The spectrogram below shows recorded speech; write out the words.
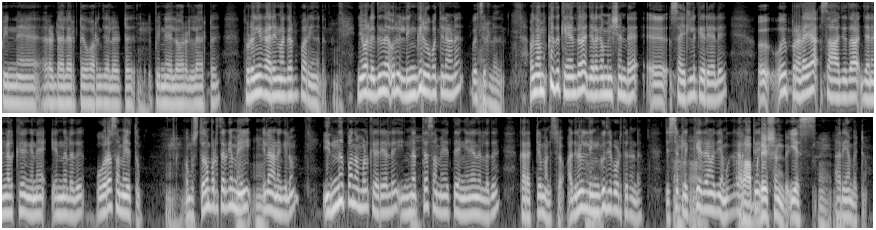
പിന്നെ റെഡ് അലേർട്ട് ഓറഞ്ച് അലേർട്ട് പിന്നെ യെല്ലോ അലേർട്ട് തുടങ്ങിയ കാര്യങ്ങളൊക്കെ പറയുന്നുണ്ട്. ഞാൻ പറഞ്ഞു ഇത് ഒരു ലിങ്ക് രൂപത്തിലാണ് വെച്ചിട്ടുള്ളത്. അപ്പോൾ നമുക്കിത് കേന്ദ്ര ജല കമ്മീഷന്റെ സൈറ്റിൽ കയറിയാൽ ഒരു പ്രളയ സാധ്യത ജനങ്ങൾക്ക് എങ്ങനെ എന്നുള്ളത് ഓരോ സമയത്തും പുസ്തകം പുറത്തിറക്കിയ മെയ്യിലാണെങ്കിലും ഇന്നിപ്പോൾ നമ്മൾ കയറിയാൽ ഇന്നത്തെ സമയത്ത് എങ്ങനെയാണെന്നുള്ളത് കറക്റ്റ് മനസ്സിലാവും. അതിനുള്ള ലിങ്ക് ഇതിൽ കൊടുത്തിട്ടുണ്ട്. ജസ്റ്റ് ക്ലിക്ക് ചെയ്താൽ മതി. നമുക്ക് കറക്റ്റ് യെസ് അറിയാൻ പറ്റും.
